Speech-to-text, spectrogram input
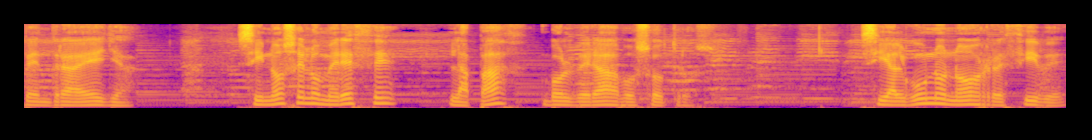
vendrá a ella. Si no se lo merece, la paz volverá a vosotros. Si alguno no os recibe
